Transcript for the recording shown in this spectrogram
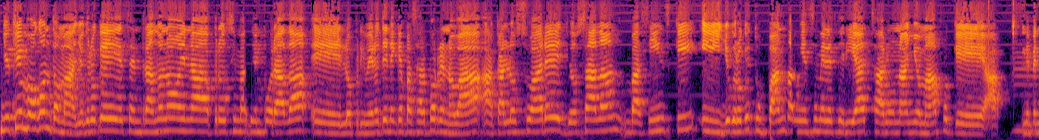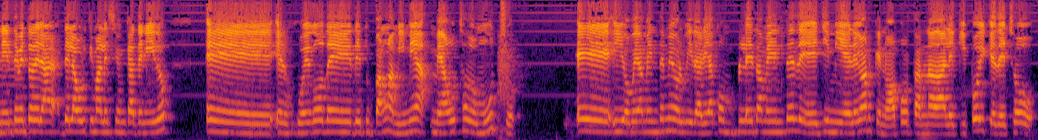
Yo estoy un poco con Tomás. Yo creo que centrándonos en la próxima temporada, eh, lo primero tiene que pasar por renovar a Carlos Suárez, Josh Adam, Basinski y yo creo que Tupán también se merecería estar un año más porque ah, independientemente de la, de la última lesión que ha tenido, eh, el juego de, de Tupán a mí me ha, me ha gustado mucho. Eh, y obviamente me olvidaría completamente de Jimmy Elegar, que no aporta nada al equipo y que de hecho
